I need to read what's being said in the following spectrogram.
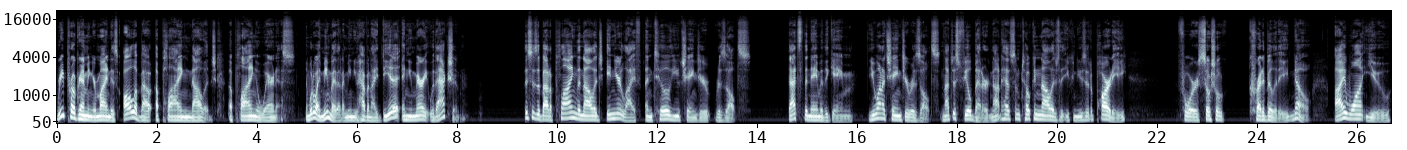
Reprogramming your mind is all about applying knowledge, applying awareness. And what do I mean by that? I mean, you have an idea and you marry it with action. This is about applying the knowledge in your life until you change your results. That's the name of the game. You want to change your results, not just feel better, not have some token knowledge that you can use at a party for social credibility. No, I want you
